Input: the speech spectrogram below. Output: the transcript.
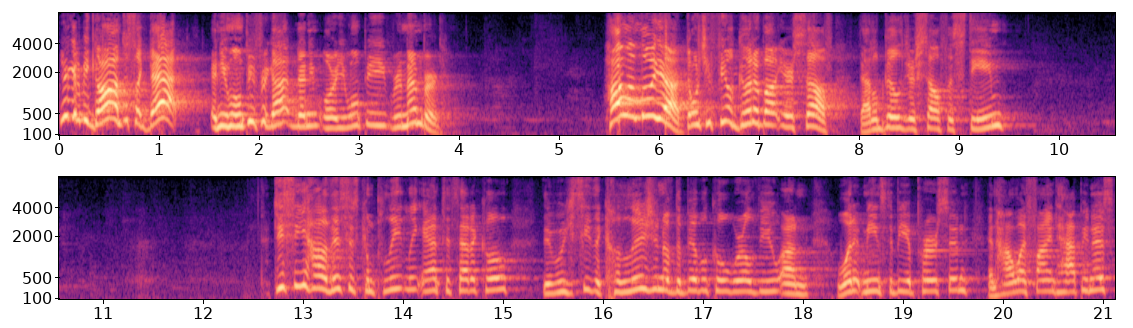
You're going to be gone just like that. And you won't be forgotten anymore, you won't be remembered. Hallelujah! Don't you feel good about yourself? That'll build your self esteem. Do you see how this is completely antithetical? We see the collision of the biblical worldview on what it means to be a person and how I find happiness,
